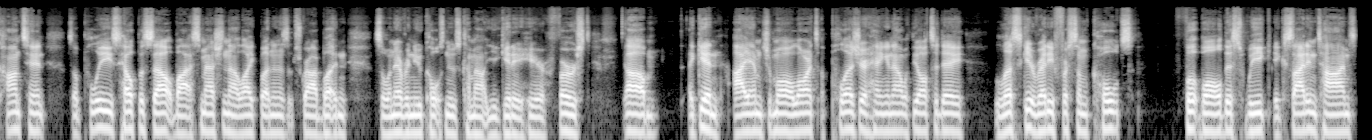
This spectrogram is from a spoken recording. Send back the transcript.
content. So please help us out by smashing that like button and subscribe button. So whenever new Colts news come out, you get it here first. Um, Again, I am Jamal Lawrence. A pleasure hanging out with y'all today. Let's get ready for some Colts football this week. Exciting times.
